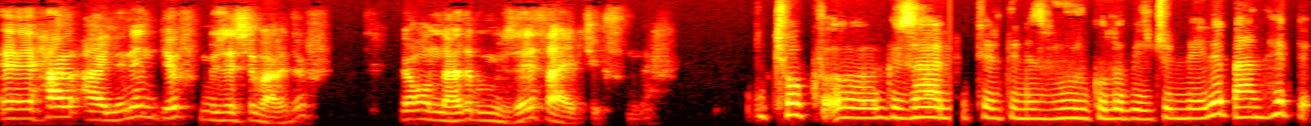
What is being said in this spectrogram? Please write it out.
e, her ailenin bir müzesi vardır ve onlar da bu müzeye sahip çıksınlar çok e, güzel bitirdiğiniz vurgulu bir cümleyle ben hep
